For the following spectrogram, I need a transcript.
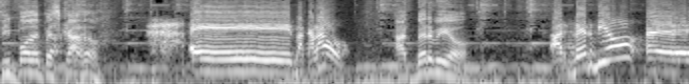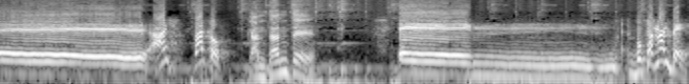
tipo de pescado, eh, bacalao, adverbio, adverbio, eh, ay, paso, cantante, eh, Bustamante,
